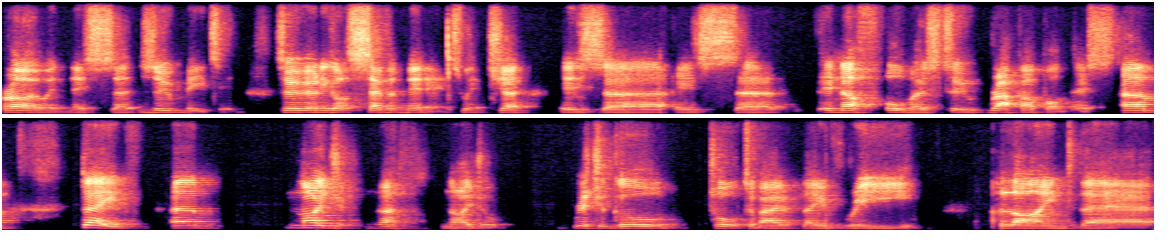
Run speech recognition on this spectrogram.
pro in this uh, Zoom meeting, so we've only got seven minutes, which uh, is uh, is uh, enough almost to wrap up on this. Um, Dave, um, Nigel, uh, Nigel, Richard Gould talked about they've realigned their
